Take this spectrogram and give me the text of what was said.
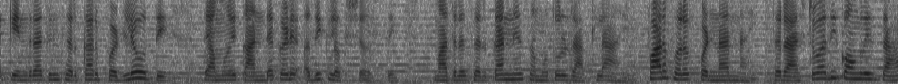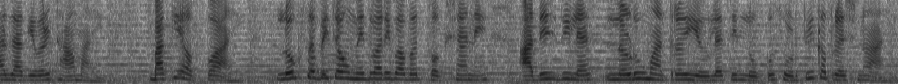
केंद्रातील सरकार पडले होते त्यामुळे कांद्याकडे अधिक लक्ष असते. मात्र सरकारने समतोल राखला आहे. फार फरक पडणार नाही. तर राष्ट्रवादी काँग्रेस दहा जागेवर ठाम आहे. बाकी अफवा आहे. लोकसभेच्या उमेदवारीबाबत पक्षाने आदेश दिल्यास लढू मात्र येवल्यातील लोक सोडतील का प्रश्न आहे.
